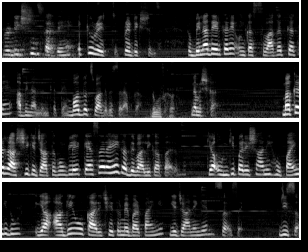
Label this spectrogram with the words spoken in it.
प्रोडिक्शंस करते हैं एक्यूरेट प्रोडिक्शंस तो बिना देर करें उनका स्वागत करते हैं अभिनंदन करते हैं। बहुत बहुत स्वागत है सर आपका। नमस्कार। नमस्कार। मकर राशि के जातकों के लिए कैसा रहेगा दिवाली का पर्व? क्या उनकी परेशानी हो पाएँगी दूर या आगे वो कार्य क्षेत्र में बढ़ पाएँगे? ये जानेंगे हम सर से। जी सर।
